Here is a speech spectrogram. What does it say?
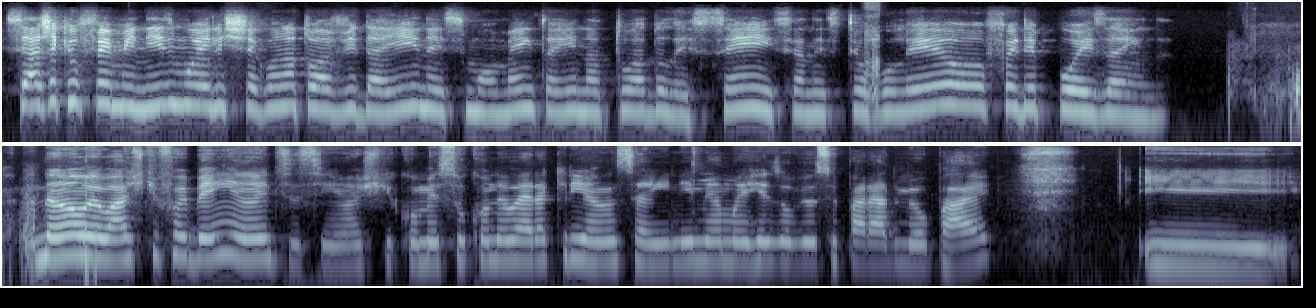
Você acha que o feminismo ele chegou na tua vida aí, nesse momento aí, na tua adolescência, nesse teu rolê, ou foi depois ainda? Não, eu acho que foi bem antes, assim. Eu acho que começou quando eu era criança ainda e minha mãe resolveu separar do meu pai. E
